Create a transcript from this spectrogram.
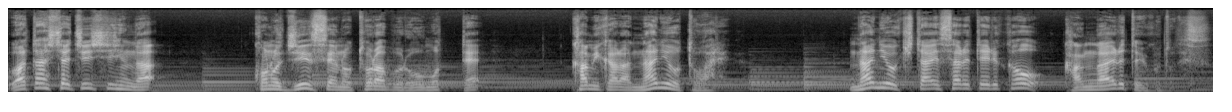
私たち自身がこの人生のトラブルを持って神から何を問われ何を期待されているかを考えるということです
